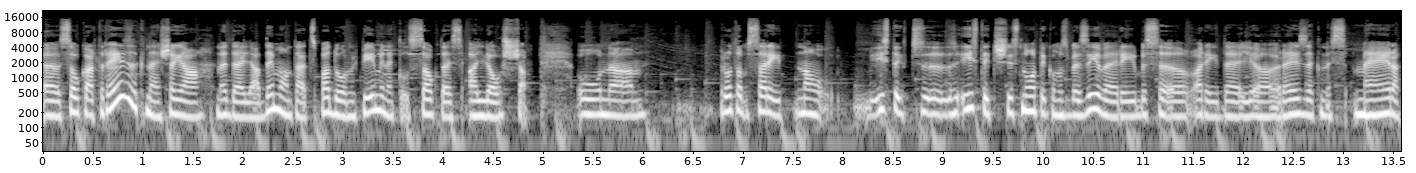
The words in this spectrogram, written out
Eh, savukārt Reizeknē šajā nedēļā demontēts padomju piemineklis sauktais Aļoša. Un, um, protams, arī nav iztiks, iztiks šis notikums bez ievērības eh, arī dēļ eh, Reizeknes mēra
